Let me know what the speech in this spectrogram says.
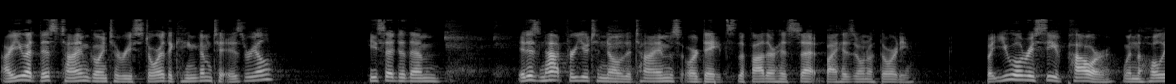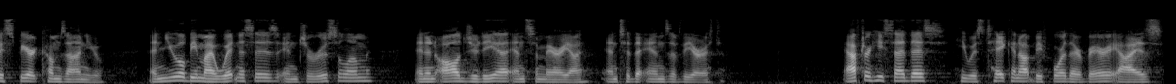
are you at this time going to restore the kingdom to Israel? He said to them, it is not for you to know the times or dates the Father has set by his own authority. But you will receive power when the Holy Spirit comes on you, and you will be my witnesses in Jerusalem and in all Judea and Samaria and to the ends of the earth. After he said this, he was taken up before their very eyes,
